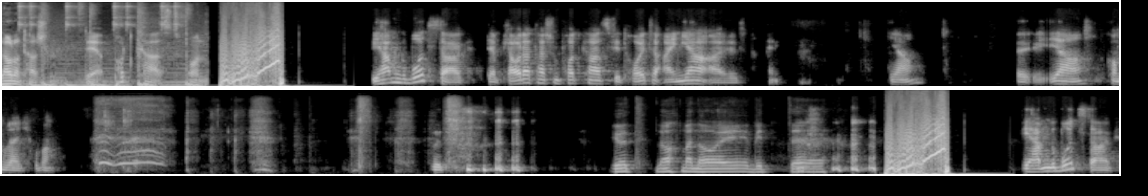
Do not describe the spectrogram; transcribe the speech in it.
Plaudertaschen, der Podcast von. Wir haben Geburtstag. Der Plaudertaschen-Podcast wird heute ein Jahr alt. Ein ja? Äh, ja, komm gleich rüber. Gut. Gut, nochmal neu, bitte. Wir haben Geburtstag.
